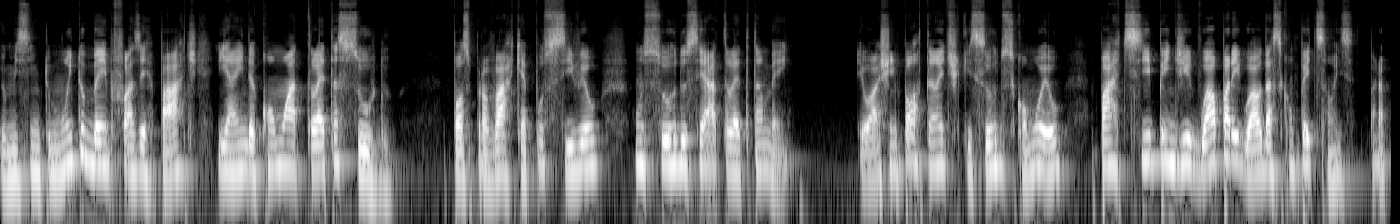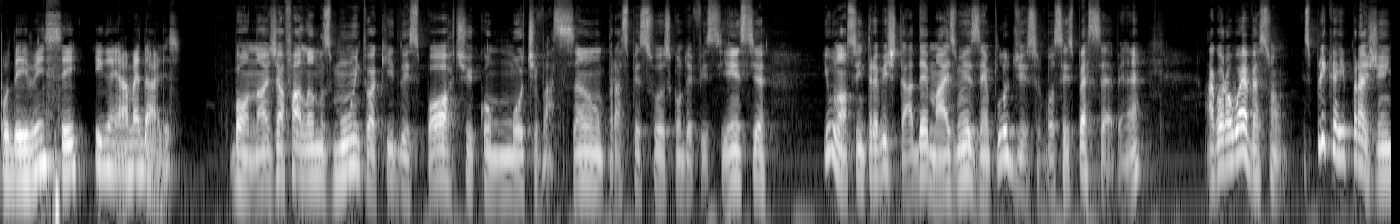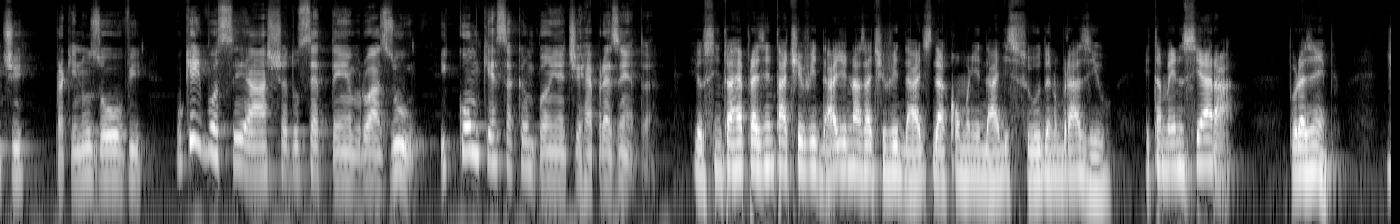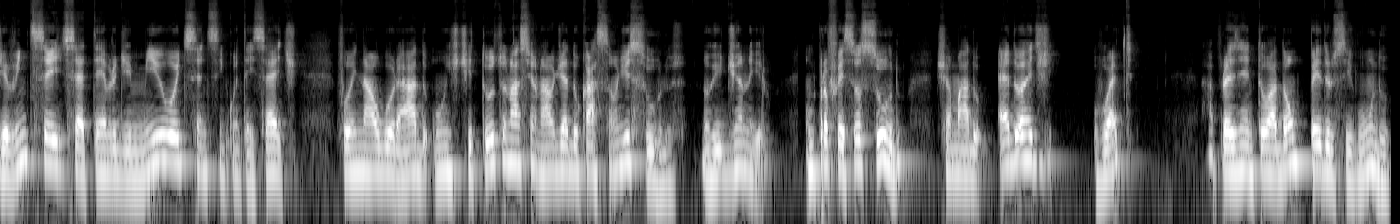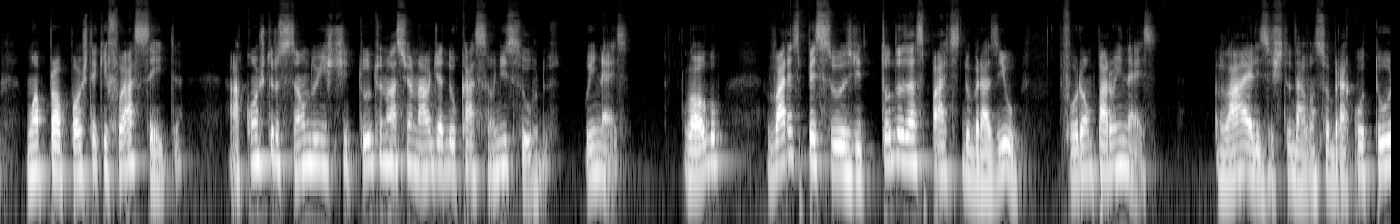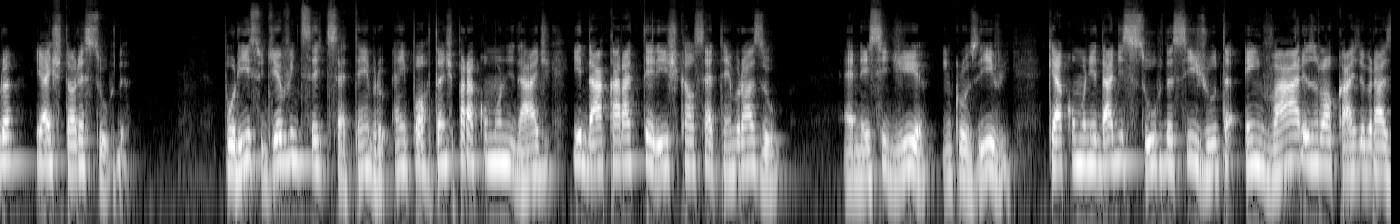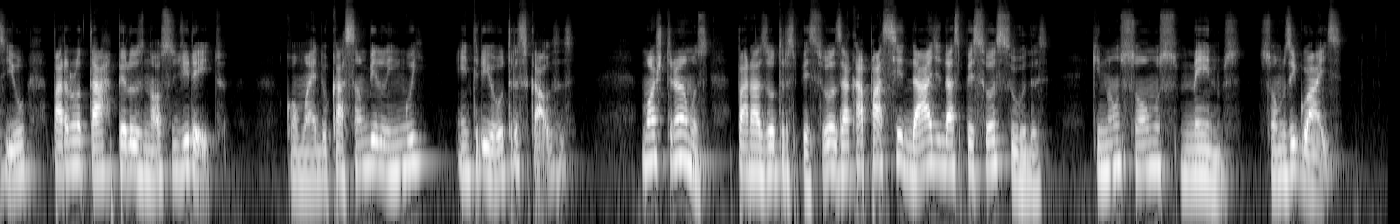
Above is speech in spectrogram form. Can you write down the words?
Eu me sinto muito bem por fazer parte e ainda como um atleta surdo. Posso provar que é possível um surdo ser atleta também. Eu acho importante que surdos como eu participem de igual para igual das competições, para poder vencer e ganhar medalhas. Bom, nós já falamos muito aqui do esporte como motivação para as pessoas com deficiência e o nosso entrevistado é mais um exemplo disso, vocês percebem, né? Agora, o Everson, explica aí pra gente, para quem nos ouve, o que você acha do Setembro Azul e como que essa campanha te representa? Eu sinto a representatividade nas atividades da comunidade surda no Brasil e também no Ceará. Por exemplo, dia 26 de setembro de 1857 foi inaugurado o Instituto Nacional de Educação de Surdos, no Rio de Janeiro. Um professor surdo chamado Edward Huet apresentou a Dom Pedro II uma proposta que foi aceita a construção do Instituto Nacional de Educação de Surdos, o INES. Logo, várias pessoas de todas as partes do Brasil foram para o INES. Lá eles estudavam sobre a cultura e a história surda. Por isso, dia 26 de setembro é importante para a comunidade e dá característica ao Setembro Azul. É nesse dia, inclusive, que a comunidade surda se junta em vários locais do Brasil para lutar pelos nossos direitos, como a educação bilíngue entre outras causas. Mostramos para as outras pessoas a capacidade das pessoas surdas, que não somos menos, somos iguais.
